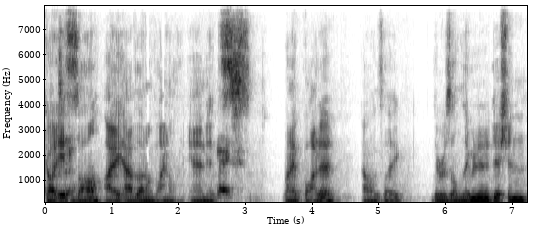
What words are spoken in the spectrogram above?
God Hates It's, Us All. I have that on vinyl, and it's Nice. when I bought it, I was like, there was a limited edition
